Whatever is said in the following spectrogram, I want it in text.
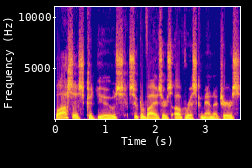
bosses could use, supervisors of risk managers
